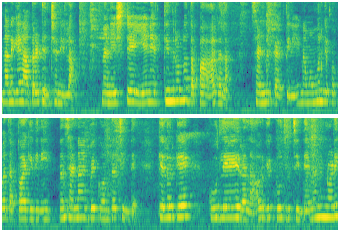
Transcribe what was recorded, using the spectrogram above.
ನನಗೇನು ಆ ಥರ ಟೆನ್ಷನ್ ಇಲ್ಲ. ನಾನು ಎಷ್ಟೇ ಏನೇ ತಿಂದ್ರೂ ದಪ್ಪ ಆಗಲ್ಲ. ಸಣ್ಣಕ್ಕಾಗ್ತೀನಿ ಈಗ ನಮ್ಮ ಅಮ್ಮನಿಗೆ ಪಾಪ ದಪ್ಪ ಆಗಿದ್ದೀನಿ. ನಾನು ಸಣ್ಣ ಆಗಬೇಕು ಅಂತ ಚಿಂತೆ. ಕೆಲವ್ರಿಗೆ ಕೂದಲೇ ಇರಲ್ಲ. ಅವ್ರಿಗೆ ಕೂದಲು ಚಿಂತೆ. ನನಗೆ ನೋಡಿ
